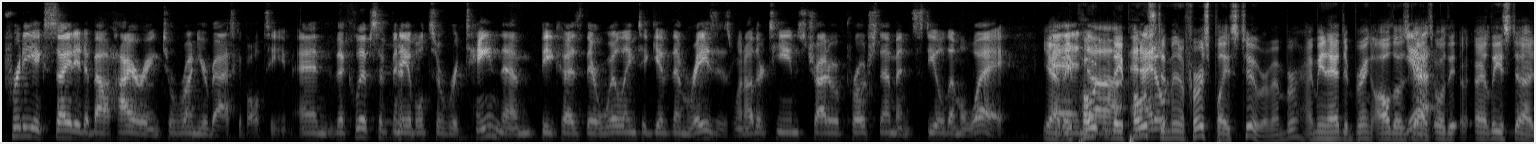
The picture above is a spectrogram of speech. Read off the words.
pretty excited about hiring to run your basketball team. And the Clips have been able to retain them because they're willing to give them raises when other teams try to approach them and steal them away. Yeah, and, they po- uh, they poached him in the first place too. Remember? I mean, they had to bring all those yeah. guys, or, the, or, at least uh,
